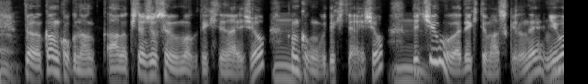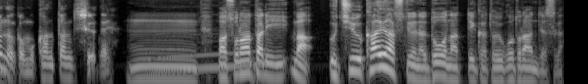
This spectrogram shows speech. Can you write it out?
うん、だから韓国なんかあの北朝鮮うまくできてないでしょ、うん、韓国もできてないでしょ、うん、で中国はできてますけどね。日本なんかも簡単ですよね。うん。まあ、そのあたり、まあ、宇宙開発というのはどうなっていくかということなんですが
